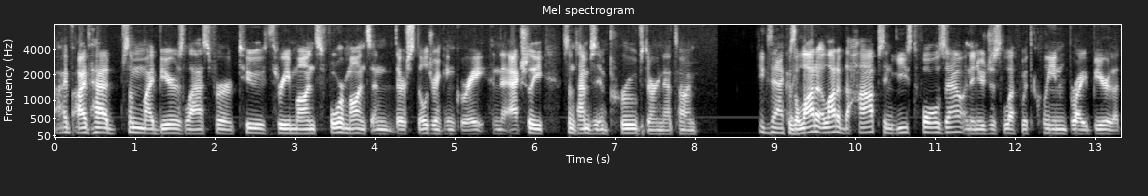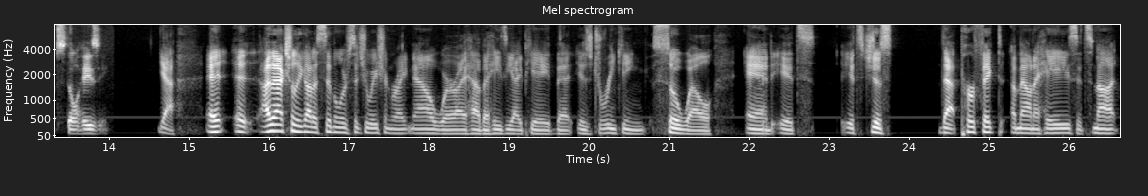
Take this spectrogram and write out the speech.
I've, I've had some of my beers last for two, three months, four months, and they're still drinking great. And it actually sometimes improves during that time. Exactly. Because a lot of a lot of the hops and yeast falls out, and then you're just left with clean, bright beer that's still hazy. Yeah, it, it, I've actually got a similar situation right now where I have a hazy IPA that is drinking so well, and it's it's just that perfect amount of haze. It's not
